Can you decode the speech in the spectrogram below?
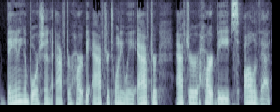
banning abortion after heartbeat, after 20 week, after, after heartbeats, all of that.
